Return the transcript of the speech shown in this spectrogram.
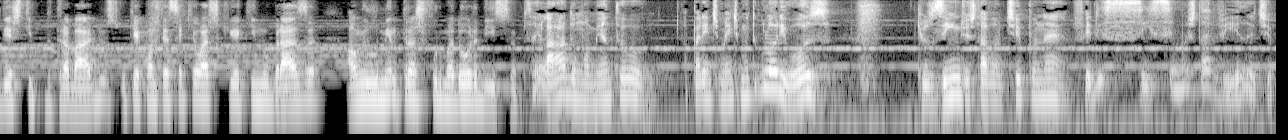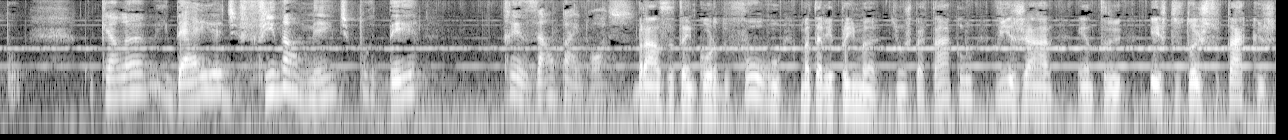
deste tipo de trabalhos. O que acontece é que eu acho que aqui no Brasa há um elemento transformador disso. Sei lá de um momento aparentemente muito glorioso que os índios estavam tipo né felicíssimos da vida tipo aquela ideia de finalmente poder rezar um Pai Nosso. Brasa tem cor de fogo, matéria-prima de um espetáculo, viajar entre estes dois sotaques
